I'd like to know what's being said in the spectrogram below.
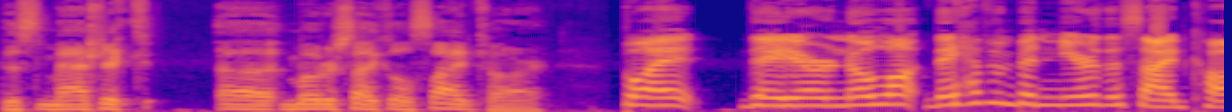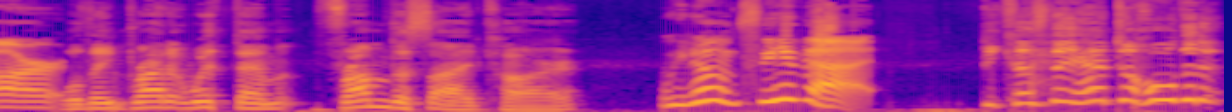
This magic uh, motorcycle sidecar. But they are no long. They haven't been near the sidecar. Well, they brought it with them from the sidecar we don't see that. because they had to hold it.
